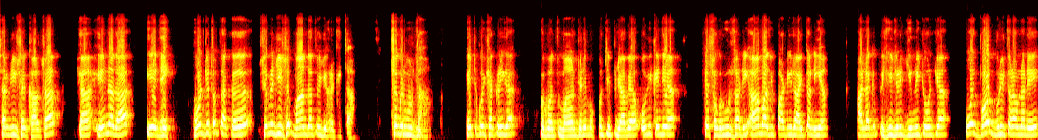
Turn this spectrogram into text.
ਸਰਬਜੀਤ ਸਿੰਘ ਖਾਲਸਾ ਜਾਂ ਇਹਨਾਂ ਦਾ, ਇਹ ਨਹੀਂ। ਹੁਣ ਜਿੱਥੋਂ ਤੱਕ ਸਿਮਰਜੀਤ ਸਿੰਘ ਮਾਨ ਦਾ ਤੁਸੀਂ ਜ਼ਿਕਰ ਕੀਤਾ, ਸੰਗਰੂਰ ਦਾ, ਇਹ 'ਚ ਕੋਈ ਸ਼ੱਕ ਨਹੀਂਗਾ। ਭਗਵੰਤ ਮਾਨ ਜਿਹੜੇ ਮੁੱਖ ਮੰਤਰੀ ਪੰਜਾਬ ਆ, ਉਹ ਵੀ ਕਹਿੰਦੇ ਆ ਕਿ ਸੰਗਰੂਰ ਸਾਡੀ ਆਮ ਆਦਮੀ ਪਾਰਟੀ ਰਾਜਧਾਨੀ ਆ। ਹਾਲਾਂਕਿ ਪਿਛਲੀ ਜਿਹੜੀ ਜਿਮਨੀ ਚੋਣ 'ਚ ਆ, ਉਹ ਬਹੁਤ ਬੁਰੀ ਤਰ੍ਹਾਂ ਉਹਨਾਂ ਨੇ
